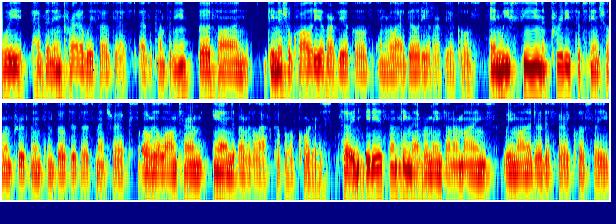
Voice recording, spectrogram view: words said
we have been incredibly focused as a company, both on the initial quality of our vehicles and reliability of our vehicles. And we've seen pretty substantial improvements in both of those metrics over the long term and over the last couple of quarters. So it, it is something that remains on our minds. We monitor this very closely,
